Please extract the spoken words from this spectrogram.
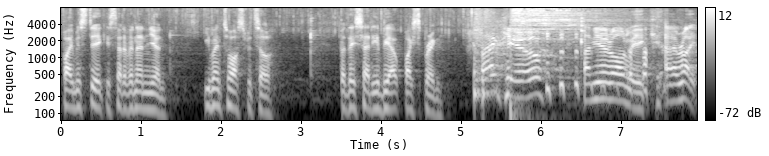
by mistake instead of an onion. He went to hospital, but they said he'll be out by spring. Thank you. I'm here all week. Uh, right.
